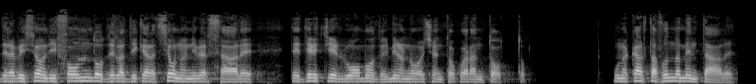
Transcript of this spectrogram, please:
della visione di fondo della Dichiarazione universale dei diritti dell'uomo del 1948 una carta fondamentale,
